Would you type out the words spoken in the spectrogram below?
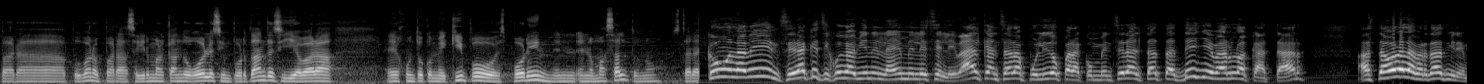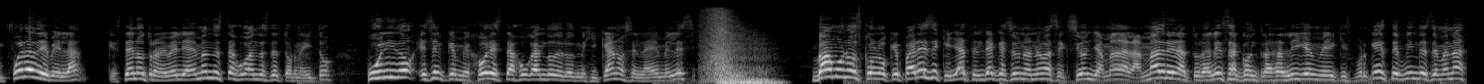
para, pues bueno, para seguir marcando goles importantes y llevar a, eh, junto con mi equipo Sporting en, en, lo más alto, ¿no? Estar ¿Cómo la ven? ¿Será que si juega bien en la MLS le va a alcanzar a Pulido para convencer al Tata de llevarlo a Qatar? Hasta ahora la verdad, miren, fuera de Vela, que está en otro nivel y además no está jugando este torneito, Pulido es el que mejor está jugando de los mexicanos en la MLS. Vámonos con lo que parece que ya tendría que ser una nueva sección llamada La Madre Naturaleza contra la Liga MX, porque este fin de semana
